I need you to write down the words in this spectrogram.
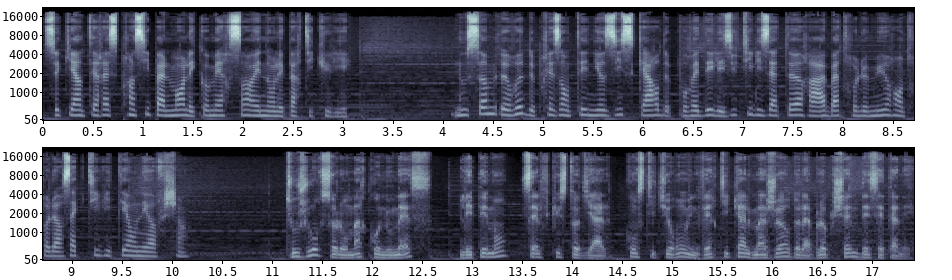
ce qui intéresse principalement les commerçants et non les particuliers. Nous sommes heureux de présenter Gnosis Card pour aider les utilisateurs à abattre le mur entre leurs activités en et off-chain. Toujours selon Marco Nunes, les paiements self-custodial constitueront une verticale majeure de la blockchain dès cette année.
